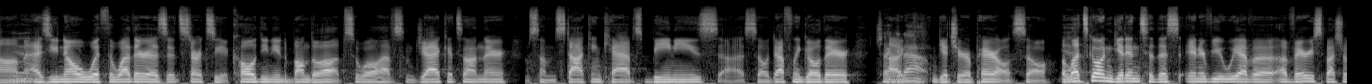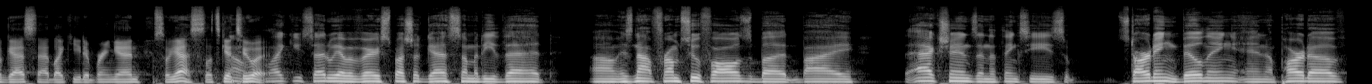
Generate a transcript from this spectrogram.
Um, Yeah. As you know, with the weather, as it starts to get cold, you need to bundle up. So we'll have some jackets on there, some stocking caps, beanies. Uh, so definitely go there, Check uh, it out. get your apparel. So, but Yeah. let's go and get into this interview. We have a, a very special guest that I'd like you to bring in. So, yes, let's get to it. Like you said, we have a very special guest, somebody that um, is not from Sioux Falls, but by the actions and the things he's starting, building, and a part of,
